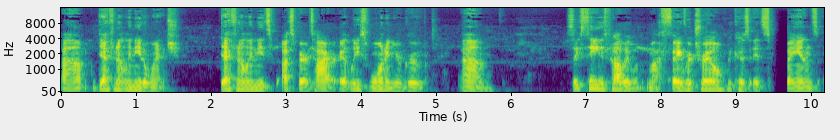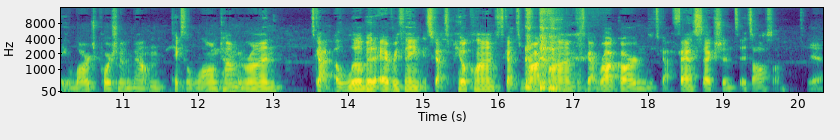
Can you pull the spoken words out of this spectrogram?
Um, definitely need a winch. Definitely needs a spare tire, at least one in your group. Um, 16 is probably my favorite trail because it spans a large portion of the mountain. It takes a long time to run. It's got a little bit of everything. It's got some hill climbs. It's got some rock climbs. It's got rock gardens. It's got fast sections. It's awesome. Yeah.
